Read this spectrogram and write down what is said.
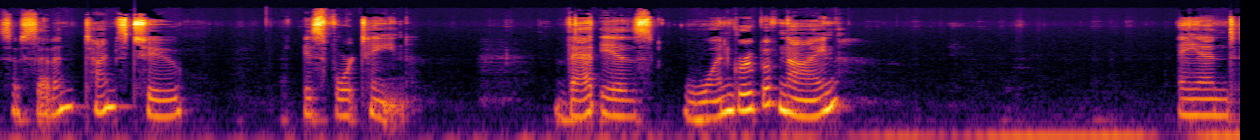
so 7 times 2 is 14. That is one group of 9 and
